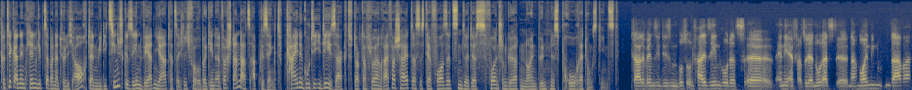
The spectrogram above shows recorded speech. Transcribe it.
Kritik an den Plänen gibt es aber natürlich auch, denn medizinisch gesehen werden ja tatsächlich vorübergehend einfach Standards abgesenkt. Keine gute Idee, sagt Dr. Florian Reiferscheid. Das ist der Vorsitzende des vorhin schon gehörten neuen Bündnis Pro Rettungsdienst. Gerade wenn Sie diesen Busunfall sehen, wo das äh, NEF, also der Notarzt, äh, nach neun Minuten da war,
